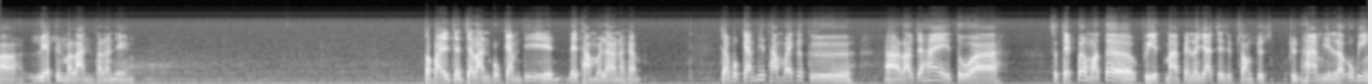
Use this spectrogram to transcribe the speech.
อาเรียกขึ้นมารันเท่านั้นเอง ต่อไปจะจะรันโปรแกรมที่ได้ทำไว้แล้วนะครับ จากโปรแกรมที่ทำไว้ก็คืออเราจะให้ตัวสเตปเปอร์มอเตอร์ฟีดมาเป็นระยะ 72.5 มิลแล้วก็วิ่ง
